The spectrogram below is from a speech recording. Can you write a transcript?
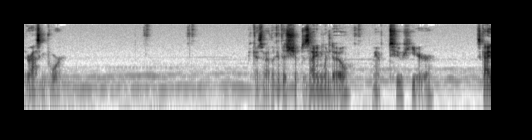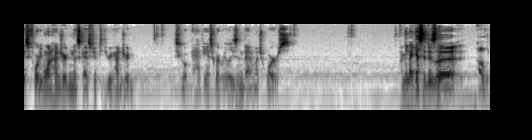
they're asking for. Because if I look at this ship design window, we have two here. This guy's 4100 and this guy's 5300. This heavy escort really isn't that much worse. I mean, I guess it is a a,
